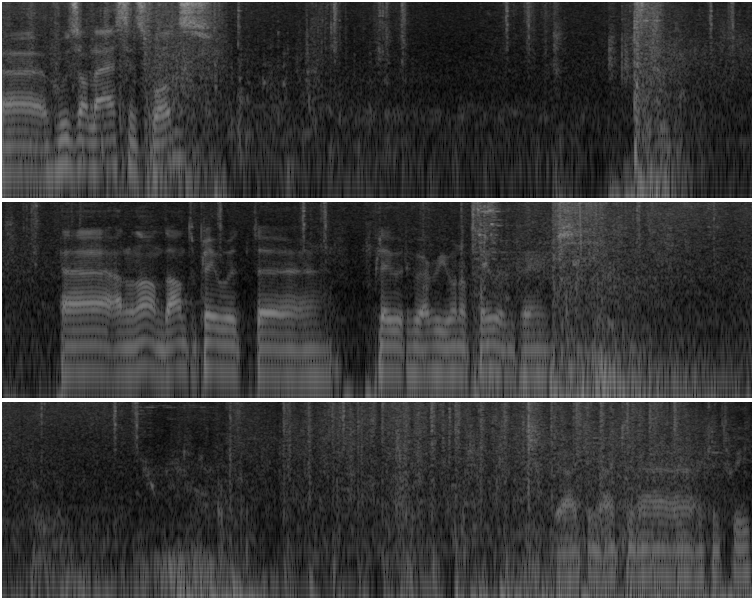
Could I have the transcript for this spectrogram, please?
Uh, who's our last in squads? Uh, I don't know. I'm down to play with uh, play with whoever you want to play with, parents. Yeah, I can, I can, uh, I can tweet.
